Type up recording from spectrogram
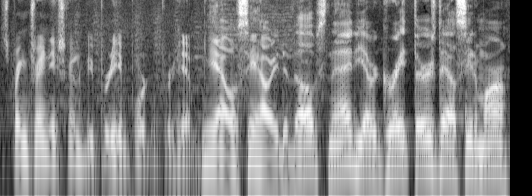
spring training is going to be pretty important for him. Yeah, we'll see how he develops. Ned, you have a great Thursday. I'll see you tomorrow.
